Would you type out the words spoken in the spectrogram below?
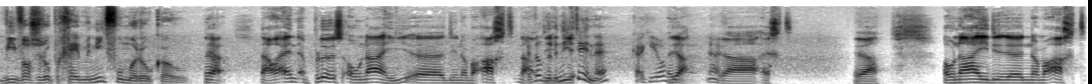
wie was er op een gegeven moment niet voor Marokko? Ja. Nou, en, en plus Onahi, eh, die nummer 8. Nou, Hij wilde die, er niet die- in, hè? Kijk hier ook. Ja, ja. echt. Ja. Onahi, die, eh, nummer 8,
